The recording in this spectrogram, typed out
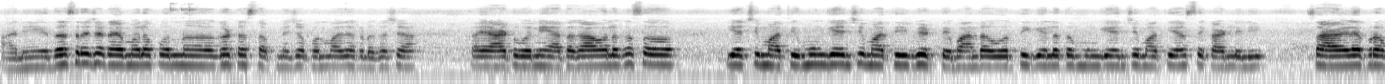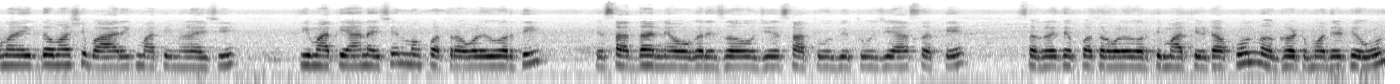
आणि दसऱ्याच्या टायमाला पण घटस्थापनेच्या पण माझ्याकडं कशा काही आठवणी आता गावाला कसं याची माती मुंग्यांची माती भेटते. बांधावरती गेलं तर मुंग्यांची माती असते काढलेली. चाळल्याप्रमाणे एकदम अशी बारीक माती मिळायची. ती माती आणायची आणि मग पत्रावळीवरती ते सातधान्य वगैरे जव जे सातू बितू जे असतात ते सगळे ते पत्रावळीवरती माती टाकून घटमध्ये ठेवून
